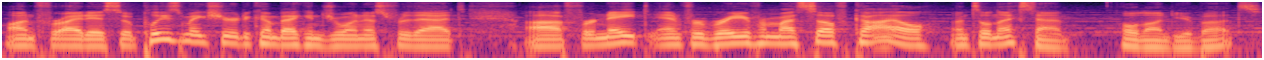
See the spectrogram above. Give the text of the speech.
on Friday. So please make sure to come back and join us for that. Uh, for Nate and for Brady, for myself, Kyle. Until next time, hold on to your butts.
